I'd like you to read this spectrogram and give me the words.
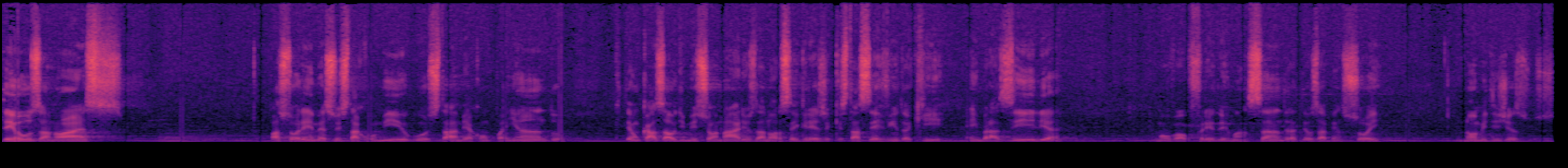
Deus a nós. O pastor Emerson está comigo, está me acompanhando. Tem um casal de missionários da nossa igreja que está servindo aqui em Brasília. Irmão Valfredo e irmã Sandra, Deus abençoe. Em nome de Jesus.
